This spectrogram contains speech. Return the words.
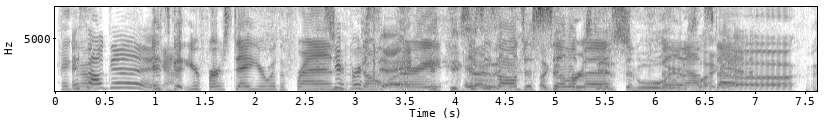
hey, It's all good. It's good. Your first day, you're with a friend. It's your first Don't day. worry. This is all just like syllabus the first day of school. and filling out like, stuff. uh,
